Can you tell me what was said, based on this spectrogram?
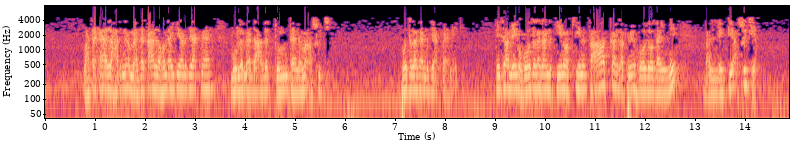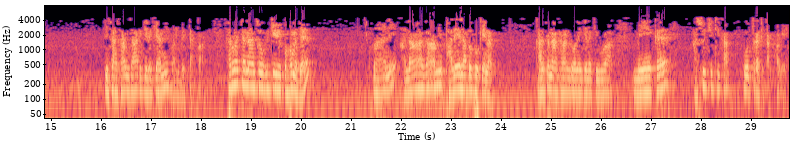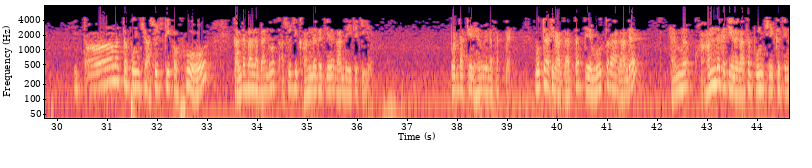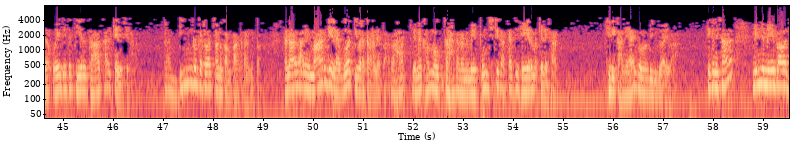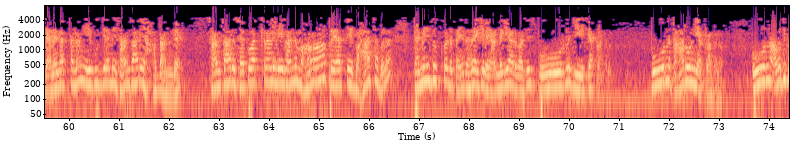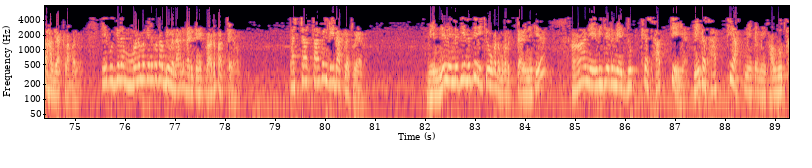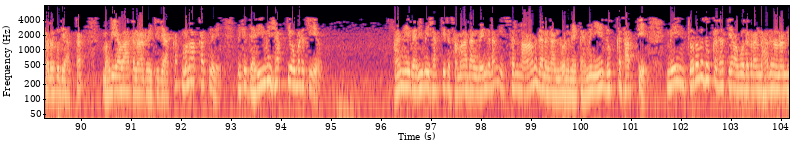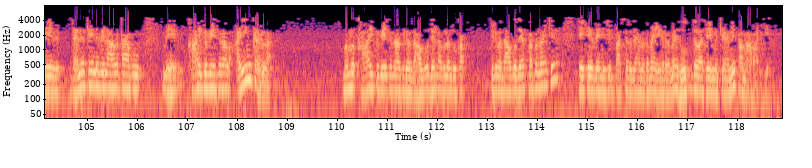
වට කෑල්ල හරිනම් මැද කෑල්ල හොඳයි කියන දෙයක් නැහැ. මුල මැද අග තුන් තැනම අසුචි. හොදලා ගන්න දෙයක් නැහැ මේකේ. ඒ නිසා මේක හොදලා ගන්න තියනවා කියන තාක්කල් අපි මේ හොදෝදයින්නේ බල්ලෙක්ගේ අසුචිය. නිසා සංසාර කියලා කියන්නේ බලු බෙට්ටක් වගේ. සර්වචනාංශෝක කියේ කොහොමද? මහණේ අනාගාමි ඵලය ලැබපු කෙනා කල්පනා කරන්න ඕනේ කියලා කිව්වා මේක අසුචි ටිකක් මූත්‍ර ටිකක් වගේ. ඊටාමත් පුංචි අසුචි ටික හෝ ගඳ බල බැලුවොත් අසුචි කන්දක තියෙන ගඳ ඒකේ තියෙනවා. පොඩ්ඩක් කියලා හැම වෙනසක් නැහැ. මූත්‍රා ටිකක් ගත්තත් ඒ මූත්‍රා ගඳ හැම කන්දක තියෙන ගත පුංචි එක තියෙන ওই දෙක තියෙන තාකල් කෙලසිලා. තා ඩිංගකටවත් අනුකම්පා කරන්න එපා. අනාගාමී මාර්ගය ලැබුවත් ඉවර කරන්න එපා. රහත් වෙනකම්ම උත්සාහ කරන්න මේ පුංචි ටිකක් ඇති හේරම කෙලසක්. කිරි කලයයි ගොම බින්දුවයි වා. ඒක නිසා මෙන්න මේ බව දැනගත්තා නම් ඒ පුද්ගලයා මේ සංසාරේ හදන්න සංසාර සැපවත් කරන්න මේ ගන්න මහා ප්‍රයත්නේ බහාතබල පැමිණි දුක් වලට පැහැරයි කියලා යන්න ගියාට පස්සේ පූර්ණ ජීවිතයක් ලබනවා. පූර්ණ තාරුණ්‍යයක් ලබනවා. පූර්ණ අවදි භාවයක් ලබනවා. ඒ පුද්ගලයා මොනම කෙනෙකුට බිම දාන්න බැරි කෙනෙක් බවට පත් වෙනවා. පශ්චාත්තාපයෙන් ලීඩක් නැතුව යනවා. වෙන්නේ වෙන්න තියෙන දේ ඒක උකට මොකටද වෙන්නේ කියලා? ආනේ විදිහට මේ දුක්ඛ සත්‍යය. මේක සත්‍යයක්. මේක මේ කවුරුත් කරපු දෙයක්වත් මගේ අවාසනාවට වෙච්ච දෙයක්වත් මොනක්වත් නෙවෙයි මේක දැරීමේ ශක්තිය ඔබට තියෙනවා. අන්නේ දැරීමේ ශක්තියට සමාදන් වෙන්න නම් ඉස්සල්ලාම දැනගන්න ඕනේ මේ පැමිණියේ දුක්ඛ සත්‍යය. මේන් තොරව දුක්ඛ සත්‍ය අවබෝධ කරගන්න හදනවා නම් මේ දැනට එන වෙලාවට ආපු මේ කායික වේදනාව අයින් කරලා මම කායික වේදනාව පිළිබඳ අවබෝධය ලැබුණ දුකක් පිළිබඳ අවබෝධයක් ලබනවායි කියලා ඒකේ වෙන්නේ ඉතින් පස්සට දැම තමයි ඒකට තමයි සුද්ධ වශයෙන්ම කියන්නේ පමාවයි කියන්නේ.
